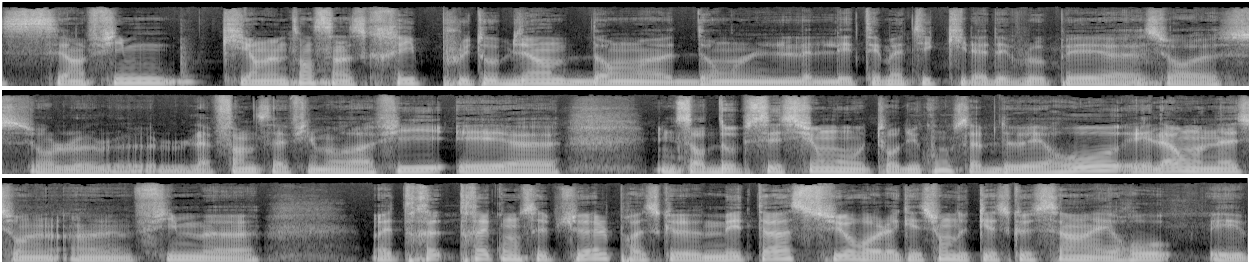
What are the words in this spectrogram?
c'est un film qui en même temps s'inscrit plutôt bien dans, dans les thématiques qu'il a développées euh, sur, sur le- le- la fin de sa filmographie et une sorte d'obsession autour du concept de héros. Et là, on est sur un, un film très, très conceptuel, presque méta, sur la question de qu'est-ce que c'est un héros et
